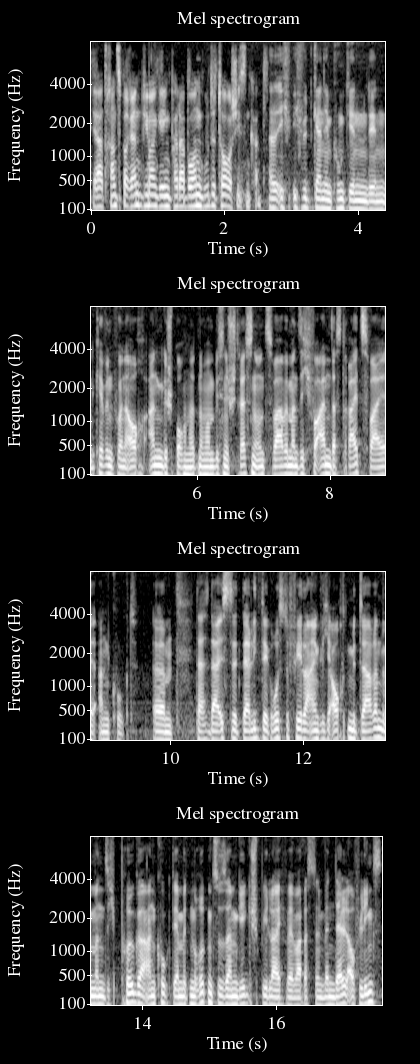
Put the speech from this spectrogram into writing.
ja, transparent, wie man gegen Paderborn gute Tore schießen kann. Also ich, ich würde gerne den Punkt, den, den Kevin vorhin auch angesprochen hat, nochmal ein bisschen stressen. Und zwar, wenn man sich vor allem das 3-2 anguckt. Ähm, da, da, ist, da liegt der größte Fehler eigentlich auch mit darin, wenn man sich Pröger anguckt, der mit dem Rücken zu seinem Gegenspieler, ich, wer war das denn, Wendell auf links,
